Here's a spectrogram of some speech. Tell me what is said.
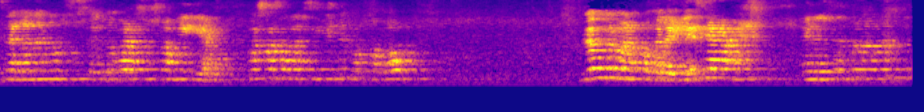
están ganando un sustento para sus familias. Puedes pasar la siguiente, por favor. Luego, hermanos, cuando la iglesia en el centro de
